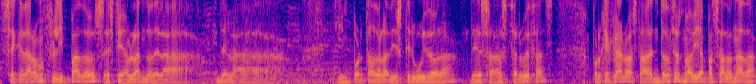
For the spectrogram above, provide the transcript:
se quedaron flipados. Estoy hablando de la, de la importadora distribuidora de esas cervezas, porque claro, hasta entonces no había pasado nada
